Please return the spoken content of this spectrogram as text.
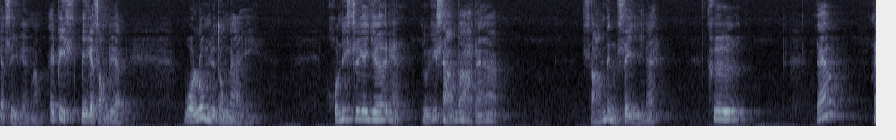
กับสี่เดือนมาไอ้ปีปีกับสองเดือนวอลลุ่มอยู่ตรงไหน คนที่ซื้อเยอะๆเนี่ย อยู่ที่สามบาทนะครับสามถึงสี่นะ คือ แล้วใน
